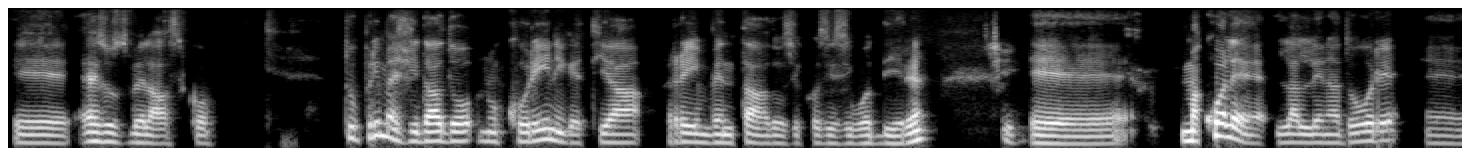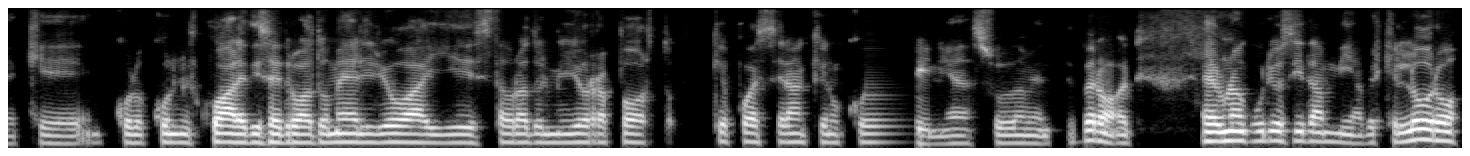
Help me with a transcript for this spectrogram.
eh, Jesus Velasco. Tu prima hai citato Nuccorini che ti ha reinventato, se così si può dire, sì. eh, ma qual è l'allenatore eh, che, con, con, il quale ti sei trovato meglio, hai instaurato il miglior rapporto? che può essere anche Noccolini, eh, assolutamente, però è una curiosità mia, perché loro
